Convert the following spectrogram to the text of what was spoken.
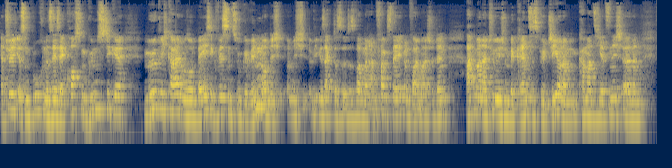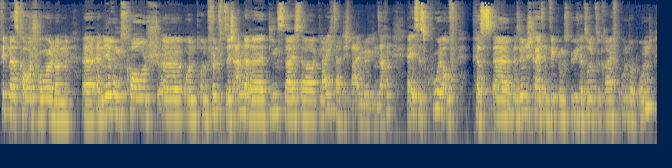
natürlich ist ein Buch eine sehr, sehr kostengünstige Möglichkeit, um so ein Basic-Wissen zu gewinnen. Und ich, und ich, wie gesagt, das, das war mein Anfangsstatement, vor allem als Student, hat man natürlich ein begrenztes Budget und dann kann man sich jetzt nicht äh, einen Fitnesscoach holen, einen äh, Ernährungscoach äh, und, und 50 andere Dienstleister gleichzeitig bei allen möglichen Sachen. Da ist es cool, auf Pers äh, Persönlichkeitsentwicklungsbücher zurückzugreifen und und und,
